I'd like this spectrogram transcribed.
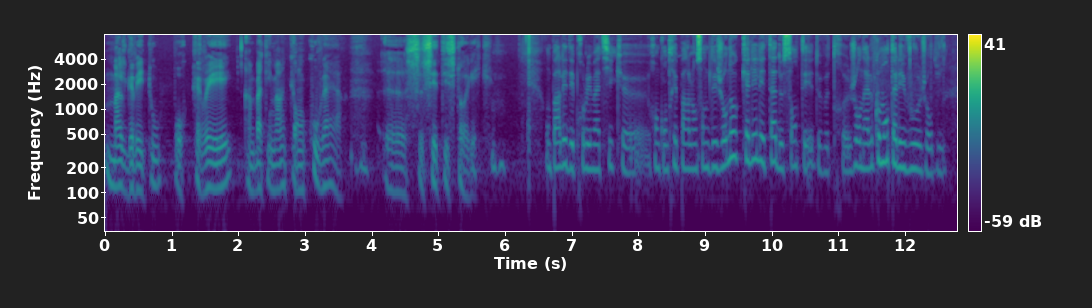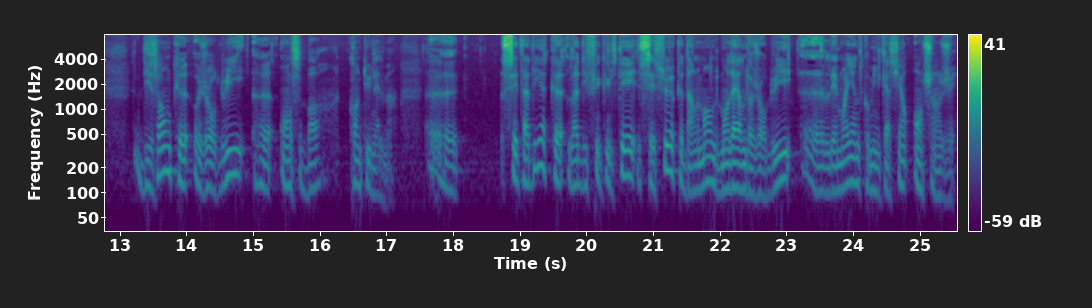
malgré tout pour créer un bâtiment qui a couvert euh, ce site historique. On parlait des problématiques euh, rencontrées par l'ensemble des journaux. Quel est l'état de santé de votre journal? Comment allez-vous aujourd'hui? Disons qu'aujourd'hui, euh, on se bat continuellement. Euh, c'est-à-dire que la difficulté, c'est sûr que dans le monde moderne d'aujourd'hui, euh, les moyens de communication ont changé.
